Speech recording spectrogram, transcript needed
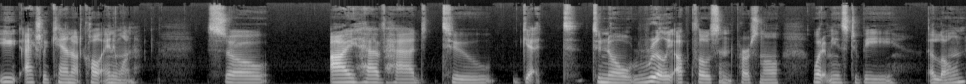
you actually cannot call anyone. So I have had to get to know really up close and personal what it means to be alone.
